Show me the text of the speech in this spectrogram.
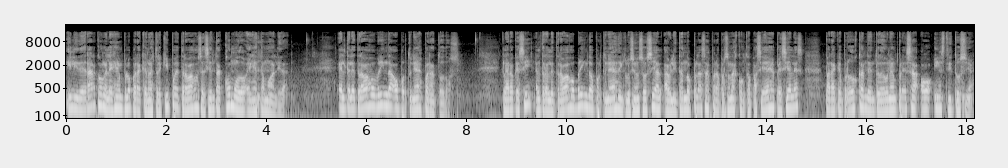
y liderar con el ejemplo para que nuestro equipo de trabajo se sienta cómodo en esta modalidad. El teletrabajo brinda oportunidades para todos. Claro que sí, el teletrabajo brinda oportunidades de inclusión social, habilitando plazas para personas con capacidades especiales para que produzcan dentro de una empresa o institución.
